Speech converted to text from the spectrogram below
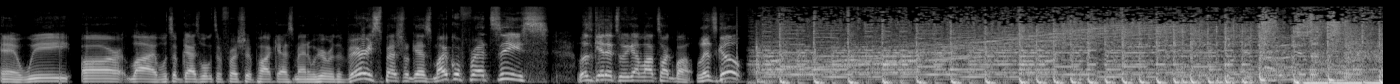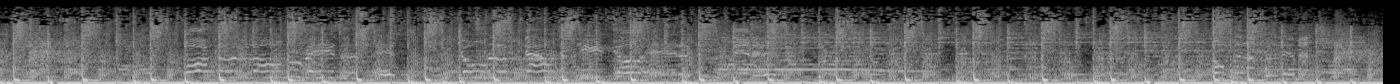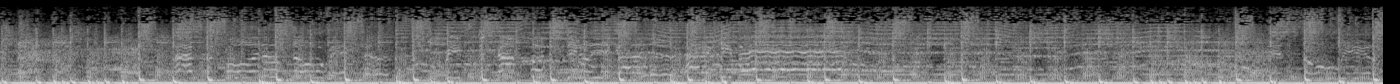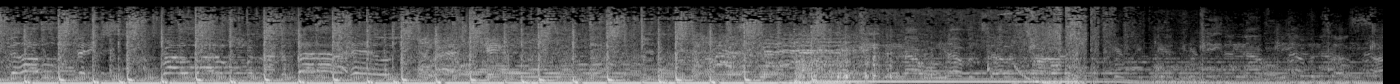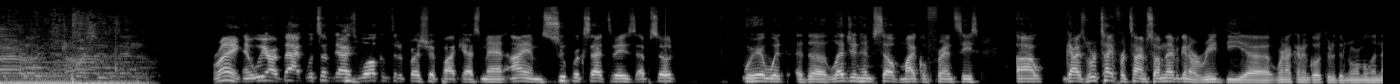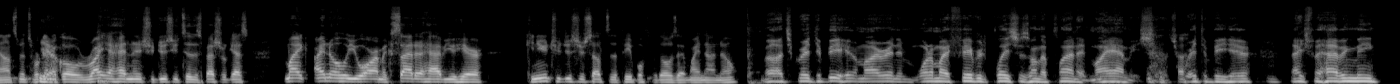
And we are live. What's up, guys? Welcome to Fresh Fit Podcast, man. We're here with a very special guest, Michael Franzese. Let's get into it. We got a lot to talk about. Let's go. Right. And we are back. What's up, guys? Welcome to the Fresh Fit Podcast, man. I am super excited today's episode. We're here with the legend himself, Michael Franzese. Uh, guys, we're tight for time, so I'm never going to read the. Uh, we're not going to go through the normal announcements. We're going to go right ahead and introduce you to the special guest, Mike. I know who you are. I'm excited to have you here. Can you introduce yourself to the people for those that might not know? Well, it's great to be here, Myron, in one of my favorite places on the planet, Miami. So it's great to be here. Thanks for having me.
